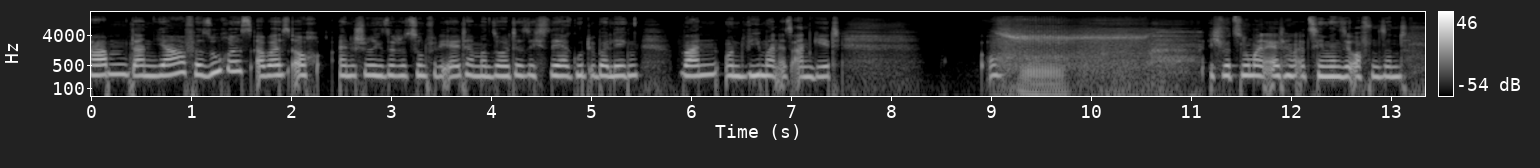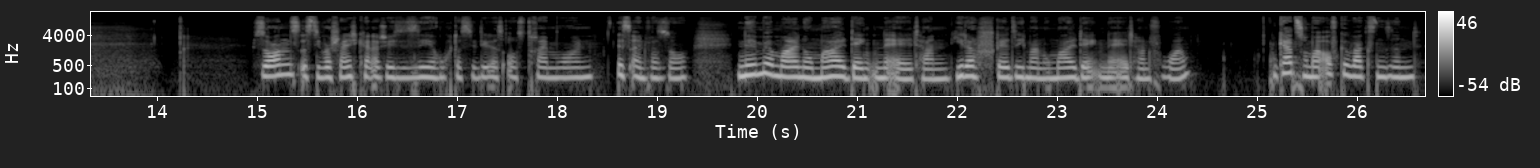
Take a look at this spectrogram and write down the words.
haben, dann ja, versuch es, aber es ist auch eine schwierige Situation für die Eltern. Man sollte sich sehr gut überlegen, wann und wie man es angeht. Ich würde es nur meinen Eltern erzählen, wenn sie offen sind. Sonst ist die Wahrscheinlichkeit natürlich sehr hoch, dass sie dir das austreiben wollen. Ist einfach so. Nimm mir mal normal denkende Eltern. Jeder stellt sich mal normal denkende Eltern vor. Ganz normal aufgewachsen sind,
